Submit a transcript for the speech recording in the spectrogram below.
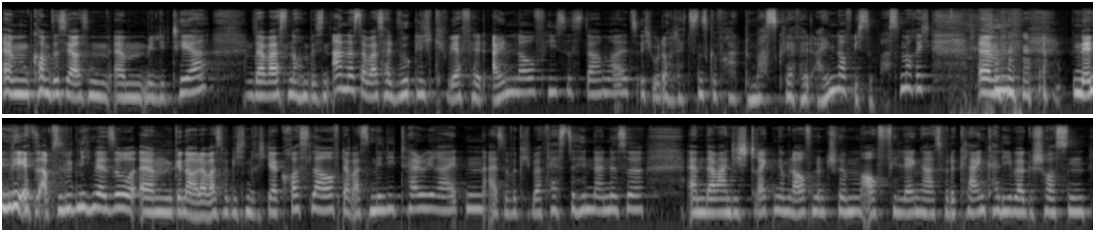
ähm, kommt es ja aus dem ähm, Militär. Da war es noch ein bisschen anders, da war es halt wirklich Querfeldeinlauf, hieß es damals. Ich wurde auch letztens gefragt, du machst Querfeldeinlauf? Ich so, was mache ich? Ähm, nennen wir jetzt absolut nicht mehr so. Ähm, genau, da war es wirklich ein richtiger Crosslauf, da war es Military-Reiten, also wirklich über feste Hindernisse. Ähm, da waren die Strecken im Laufen und Schwimmen auch viel länger. Es wurde Kleinkaliber geschossen,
